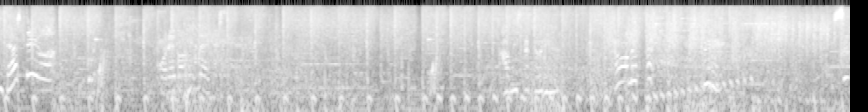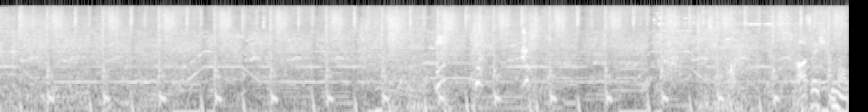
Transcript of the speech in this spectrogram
気出してよこれが運命です。神里流超滅失礼すっえ？よは風邪ひくなよ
